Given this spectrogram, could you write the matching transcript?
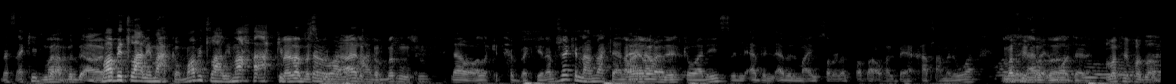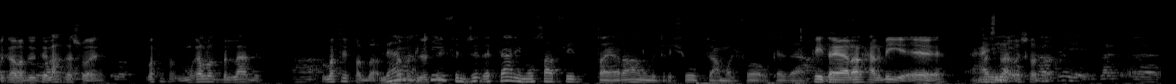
بس أكيد ما بدي أعرف ما بيطلع لي معكم ما بيطلع لي ما احكي لا لا معكم بس بدي أعرف. خبرني شو لا والله كنت احبها كثير مش هيك كنا عم نحكي أنا أي وعلاء واحدة. بالكواليس اللي قبل قبل ما يوصلوا للفضاء وهالبياخات اللي عملوها ما في فضاء. الموديل. ما في فضاء بكول اوف ديوتي لحظة شوي ما في مغلط باللعبة. ما في فضاء لا كيف الجزء الثاني مو صار في طيران ومدري شو بتعمل فوق وكذا في طيران حربية إيه بس هاي- لا مش فضاء. كان في بلاك آه،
